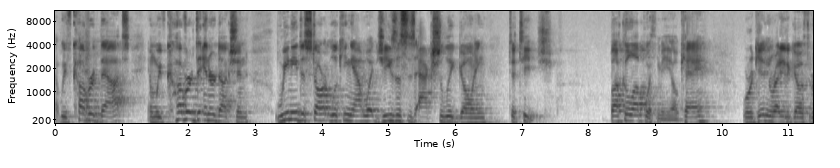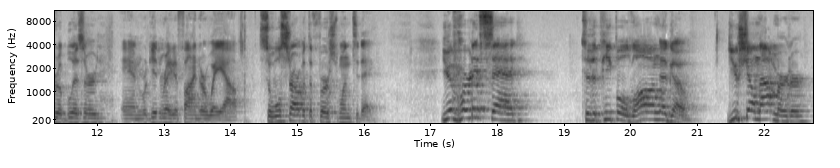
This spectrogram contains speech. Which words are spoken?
that we've covered that and we've covered the introduction, we need to start looking at what Jesus is actually going to teach. Buckle up with me, okay? We're getting ready to go through a blizzard and we're getting ready to find our way out. So we'll start with the first one today. You have heard it said to the people long ago You shall not murder,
